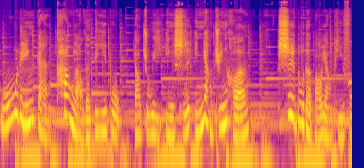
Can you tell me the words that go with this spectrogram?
无灵感抗老的第一步，要注意饮食营养均衡，适度的保养皮肤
